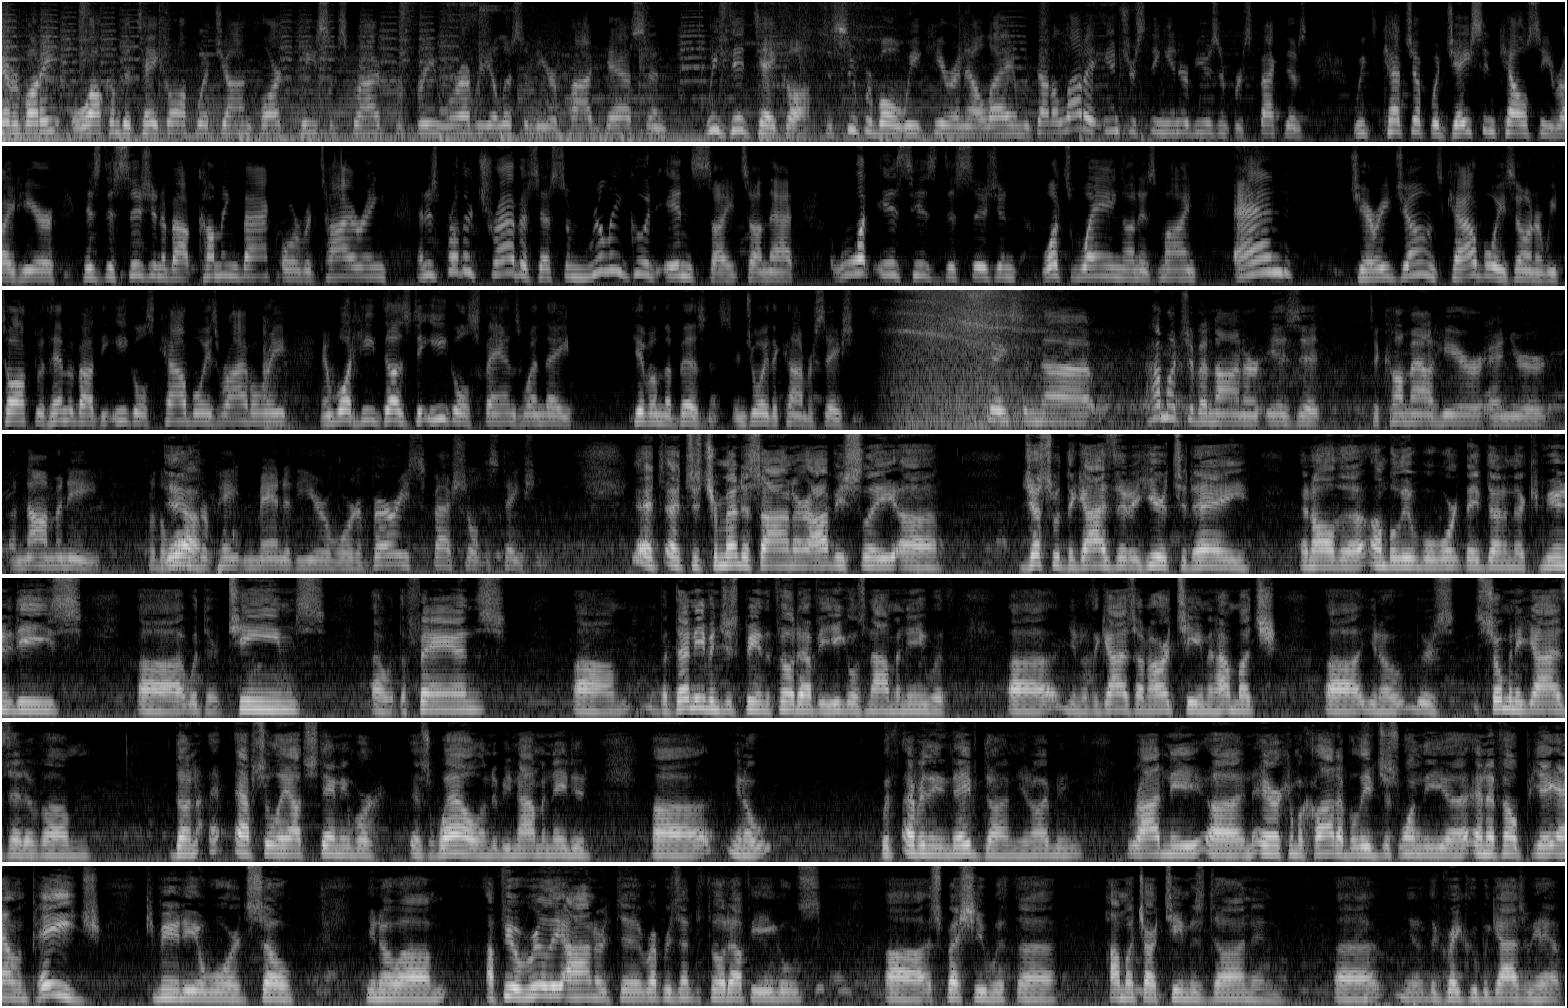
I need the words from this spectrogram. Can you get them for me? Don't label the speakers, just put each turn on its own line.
Hey, everybody, welcome to Take Off with John Clark. Please subscribe for free wherever you listen to your podcasts. And we did take off to Super Bowl week here in LA, and we've got a lot of interesting interviews and perspectives. We catch up with Jason Kelce right here, his decision about coming back or retiring, and his brother Travis has some really good insights on that. What is his decision? What's weighing on his mind? And Jerry Jones, Cowboys owner. We talked with him about the Eagles Cowboys rivalry and what he does to Eagles fans when they give them the business. Enjoy the conversations. Jason, uh, how much of an honor is it to come out here and you're a nominee for the
Yeah.
Walter Payton Man of the Year award? A very special distinction.
Yeah, it's, it's a tremendous honor. Obviously, uh, just with the guys that are here today and all the unbelievable work they've done in their communities, uh, with their teams, uh, with the fans. Um, but then even just being the Philadelphia Eagles nominee with, uh, you know, the guys on our team and how much, uh, you know, there's so many guys that have um, done absolutely outstanding work as well, and to be nominated, uh, you know, with everything they've done. You know, I mean, Rodney uh, and Erica McLeod, I believe, just won the uh, NFLPA Alan Page Community Award. So, you know, um, I feel really honored to represent the Philadelphia Eagles, uh, especially with how much our team has done and you know the great group of guys we have.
